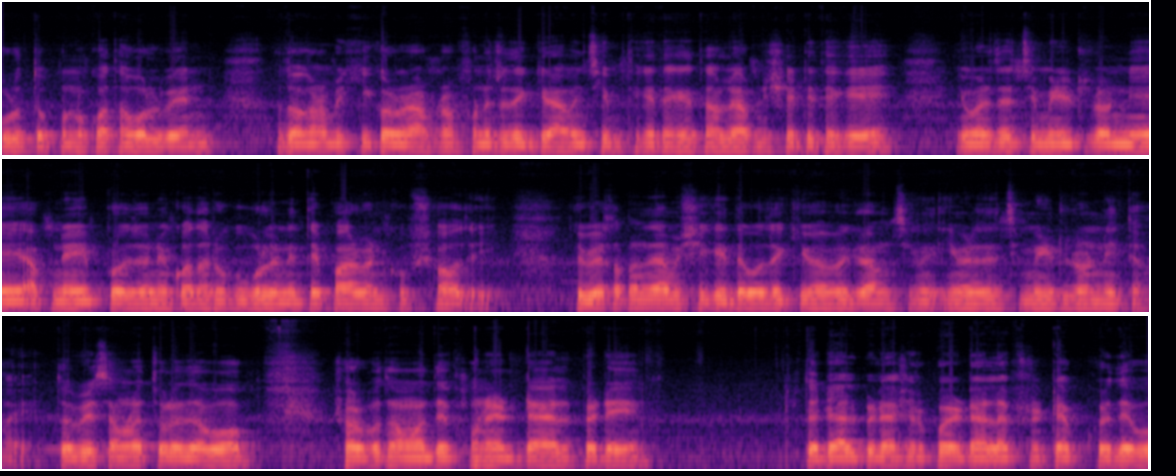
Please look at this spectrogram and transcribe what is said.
গুরুত্বপূর্ণ কথা বলবেন। তো তখন আপনি কী করবেন? আপনার ফোনে যদি গ্রামীণ সিম থেকে থাকে, তাহলে আপনি সেটি থেকে ইমার্জেন্সি মিনিট লোন নিয়ে আপনি প্রয়োজনীয় কথাটুকু বলে নিতে পারবেন খুব সহজেই। তো বিহার আপনাদের আমি শিখিয়ে দেবো যে কীভাবে গ্রাম ইমার্জেন্সি মিড লোন নিতে হয়। তবে আমরা চলে যাব। সর্বপ্রথম আমাদের ফোনের ডায়াল প্যাডে তো ডায়াল প্যাডে আসার পরে ডায়াল অপশনে ট্যাপ করে দেবো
